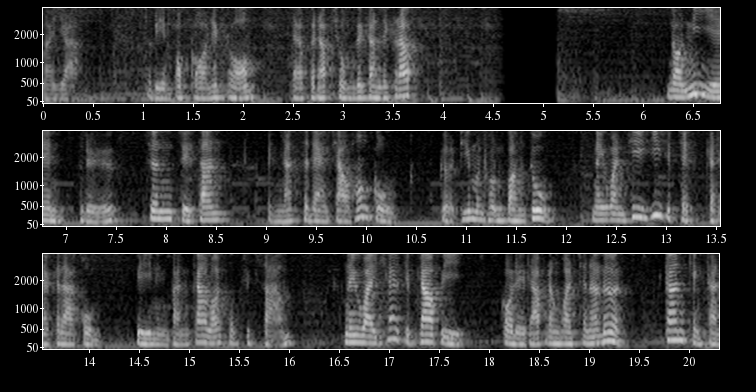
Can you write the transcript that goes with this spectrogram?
มายา เตรียมป๊อปคอร์นให้พร้อม แล้วไปรับชมด้วยกันเลยครับ ดอนนี่เยน หรือเซินจือตัน เป็นนักแสดงชาวฮ่องกง เกิดที่มณฑลกวางตุ้ง ในวันที่ 27 กรกฎาคม ปี 1963 ในวัยแค่ 19 ปี ก็ได้รับรางวัลชนะเลิศ การแข่งขัน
